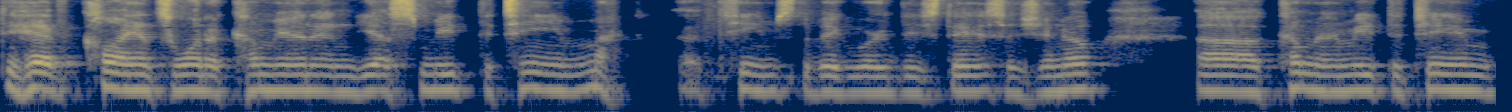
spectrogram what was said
to have clients want to come in and yes, meet the team. Uh, team's the big word these days, as you know. Uh, come and meet the team,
